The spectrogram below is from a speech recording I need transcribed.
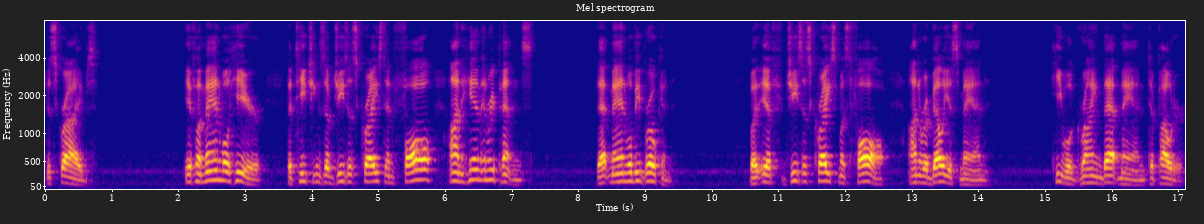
describes. If a man will hear the teachings of Jesus Christ and fall on him in repentance, that man will be broken. But if Jesus Christ must fall on a rebellious man, he will grind that man to powder.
